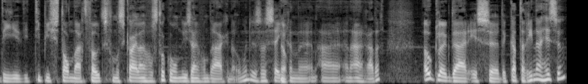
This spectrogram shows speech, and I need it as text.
die, die typisch standaard foto's van de skyline van Stockholm, die zijn vandaag genomen. Dus dat is zeker ja. een, een, een, aanrader. Ook leuk daar is de Catharina Hissen.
